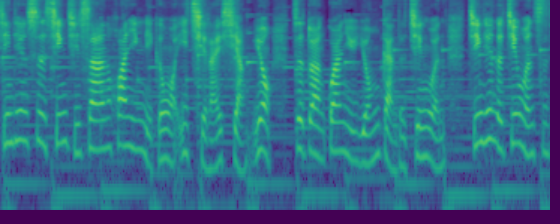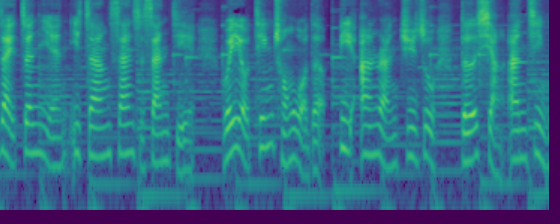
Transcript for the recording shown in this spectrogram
今天是星期三，欢迎你跟我一起来享用这段关于勇敢的经文。今天的经文是在箴言一章三十三节：唯有听从我的，必安然居住，得享安静，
